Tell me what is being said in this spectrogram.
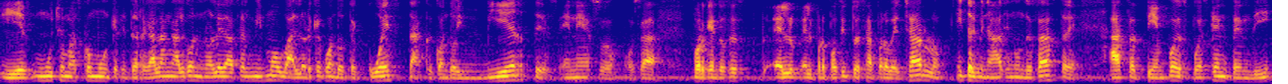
y es mucho más común que si te regalan algo no le das el mismo valor que cuando te cuesta, que cuando inviertes en eso, o sea, porque entonces el, el propósito es aprovecharlo y terminaba siendo un desastre, hasta tiempo después que entendí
